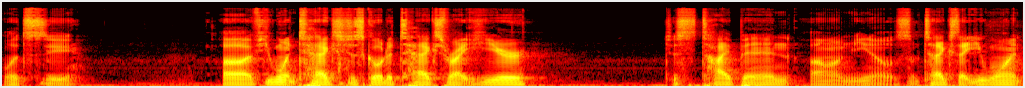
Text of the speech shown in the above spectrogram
let's see. Uh, if you want text, just go to text right here. Just type in, um, you know, some text that you want.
